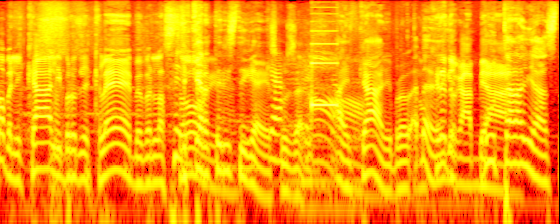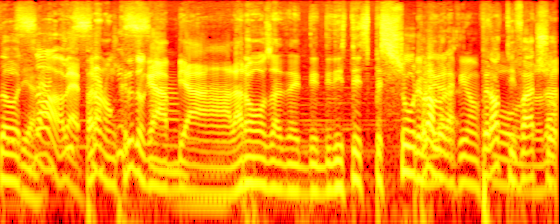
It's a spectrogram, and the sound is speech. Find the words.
No, per il calibro del club, per la storia. Che caratteristica è, scusa? Ah, il calibro. Eh, Non beh, credo che abbia Tutta la via la storia. No, vabbè, chissà, però non credo che chissà. abbia la rosa di, di- di- di spessore Però, per allora, però fondo, ti, faccio,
